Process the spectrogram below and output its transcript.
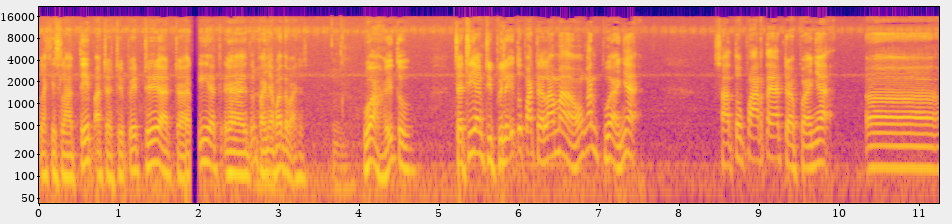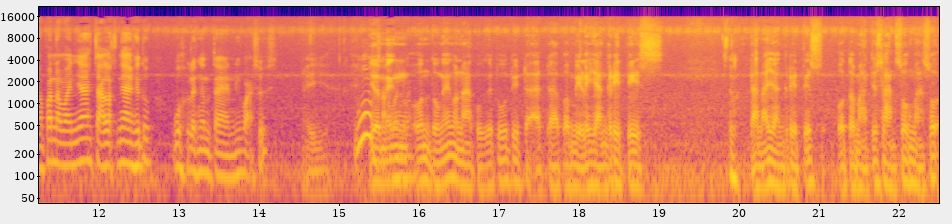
legislatif, ada DPD, ada iya ya itu banyak banget Pak Sus. Wah, itu. Jadi yang di bilik itu pada lama, oh, kan banyak. Satu partai ada banyak eh, apa namanya calegnya gitu. Wah, lengenteni Pak Sus. Iya. Wuh, ya bener. untungnya aku itu tidak ada pemilih yang kritis. Karena yang kritis otomatis langsung masuk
